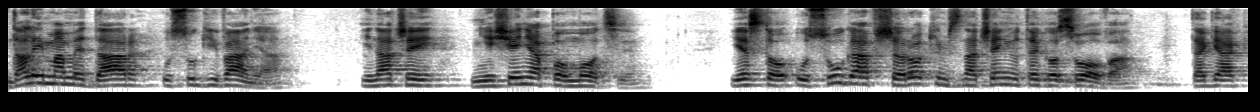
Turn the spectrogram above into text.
Dalej mamy dar usługiwania, inaczej niesienia pomocy. Jest to usługa w szerokim znaczeniu tego słowa. Tak jak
